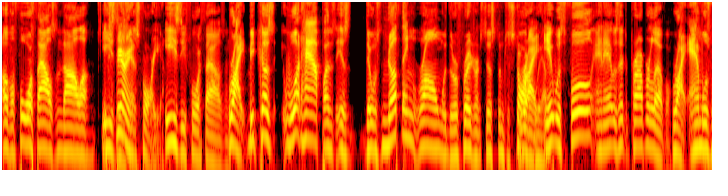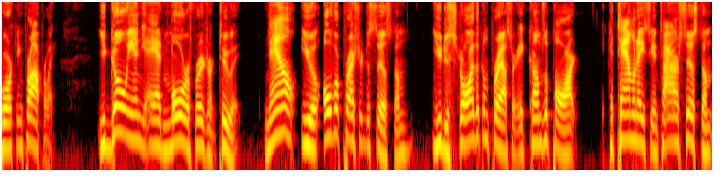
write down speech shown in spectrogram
of a four thousand dollar experience for you, Easy four thousand. right? Because what happens is there was nothing wrong with the refrigerant system to start Right. with, It was full and it was at the proper level. right, and was working properly. You go in, you add more refrigerant to it. Now you have overpressured the system. You destroy the compressor. It comes apart, it contaminates the entire system,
